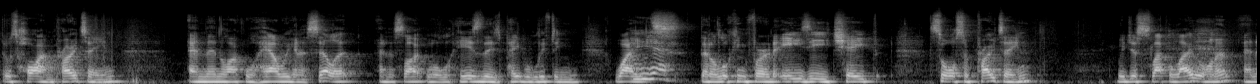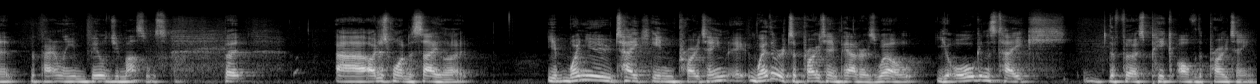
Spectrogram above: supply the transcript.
that was high in protein, and then like, well, how are we going to sell it? And it's like, well, here's these people lifting weights Yeah. that are looking for an easy, cheap source of protein. We just slap a label on it, and it apparently builds your muscles. But uh, I just wanted to say, like, you, when you take in protein, whether it's a protein powder as well, your organs take the first pick of the protein.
